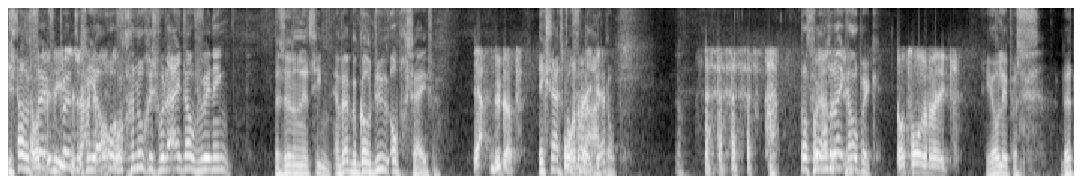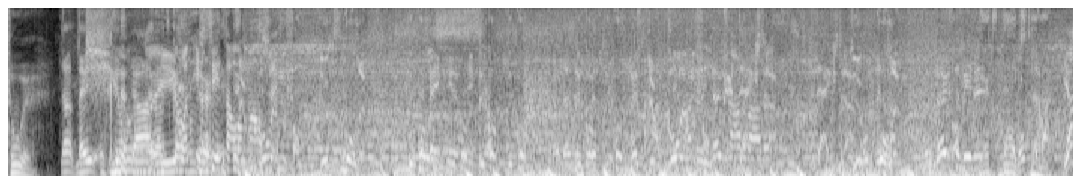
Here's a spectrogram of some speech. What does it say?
Je staat op Ja, want 7 Willy is de punten, Gio. Of het toch? genoeg is voor de eindoverwinning... We zullen het zien. En we hebben Godu opgeschreven. Ja, doe dat. Ik schrijf toch Volgende van week, op. Tot volgende week, zien. hoop ik. Tot volgende week. Gio Lippers, de Tour. Ja, nee, ik, ja, dat kan wat is dit allemaal? zeg? Column van de column. De column. De kop, de kop. De kop, de kop. De van Bert Dijkstra. Dijkstra. De Neus naar binnen. Bert Dijkstra. Ja,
